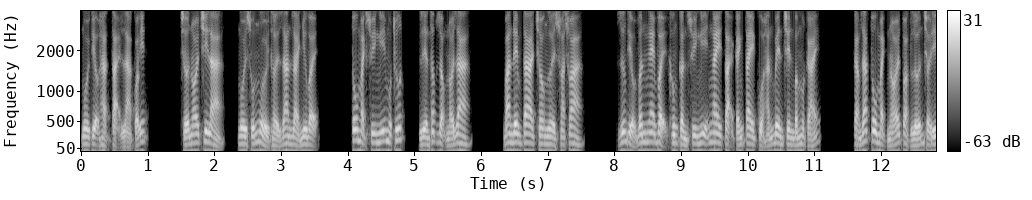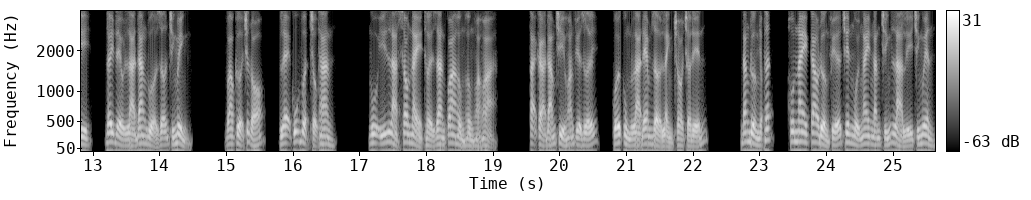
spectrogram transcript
ngồi tiệu hạt tại là quá ít. Chớ nói chi là, ngồi xuống ngồi thời gian dài như vậy. Tô mạch suy nghĩ một chút, liền thấp giọng nói ra. Ban đêm ta cho người xoa xoa. Dương tiểu vân nghe vậy không cần suy nghĩ ngay tại cánh tay của hắn bên trên bấm một cái. Cảm giác tô mạch nói toạc lớn trời đi, đây đều là đang đùa giỡn chính mình. Vào cửa trước đó, lệ cũng vượt chậu than. Ngụ ý là sau này thời gian qua hồng hồng hỏa hỏa. Tại cả đám chỉ hoan phía dưới, cuối cùng là đem giờ lành cho chờ đến đang đường nhập thất, hôm nay cao đường phía trên ngồi ngay ngắn chính là lý chính nguyên.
